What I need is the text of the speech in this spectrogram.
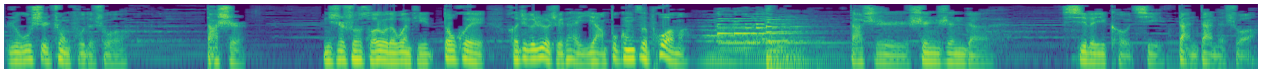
如释重负的说：“大师，你是说所有的问题都会和这个热水袋一样不攻自破吗？”大师深深的吸了一口气，淡淡的说：“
